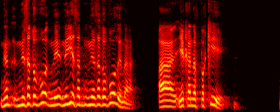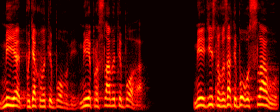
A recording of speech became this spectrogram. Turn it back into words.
не, не, задовол, не, не є незадоволена, а яка навпаки вміє подякувати Богові, вміє прославити Бога, вміє дійсно визати Богу славу.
